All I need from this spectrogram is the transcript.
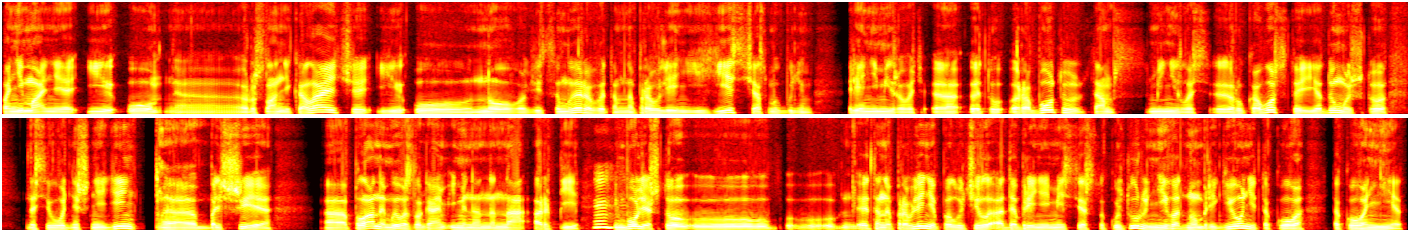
понимание и у э, Руслана Николаевича, и у нового вице-мэра в этом направлении есть. Сейчас мы будем реанимировать э, эту работу. Там сменилось э, руководство, и я думаю, что на сегодняшний день большие планы мы возлагаем именно на, РП. Тем более, что это направление получило одобрение Министерства культуры. Ни в одном регионе такого, такого нет.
